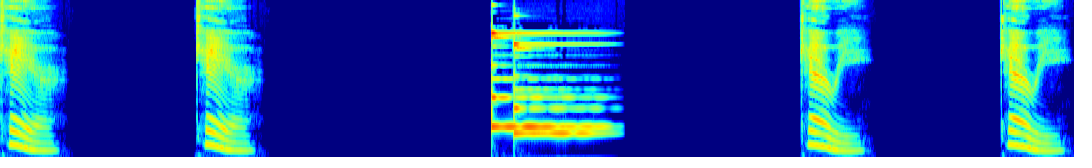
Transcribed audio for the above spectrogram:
Care, care. Carry, carry.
